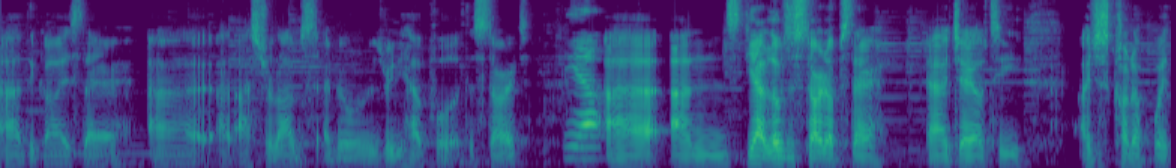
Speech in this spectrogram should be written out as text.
uh, the guys there uh, at Astrolabs. Everyone was really helpful at the start. Yeah. Uh, and yeah, loads of startups there. Uh, JLT. I just caught up with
